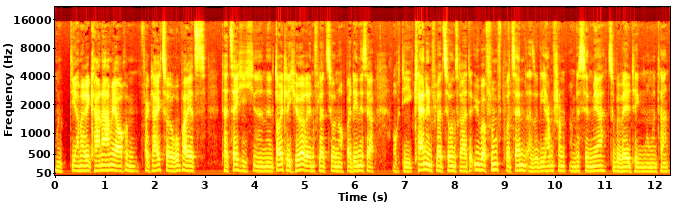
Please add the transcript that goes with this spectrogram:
Und die Amerikaner haben ja auch im Vergleich zu Europa jetzt tatsächlich eine deutlich höhere Inflation noch. Bei denen ist ja auch die Kerninflationsrate über 5%. Also die haben schon ein bisschen mehr zu bewältigen momentan.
